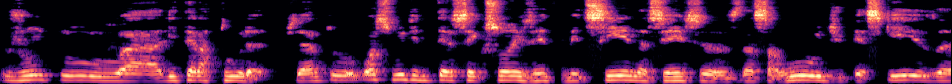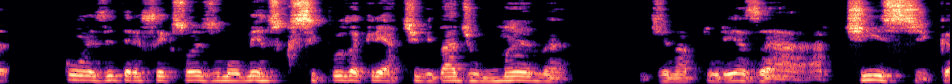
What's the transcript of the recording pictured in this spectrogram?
junto à literatura, certo? Eu gosto muito de intersecções entre medicina, ciências da saúde, pesquisa, com as intersecções dos momentos que se cruza a criatividade humana de natureza artística,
